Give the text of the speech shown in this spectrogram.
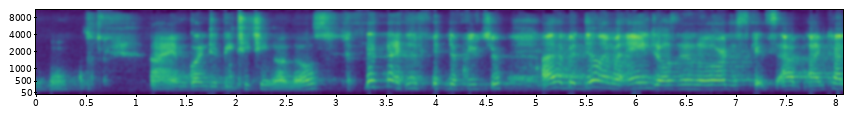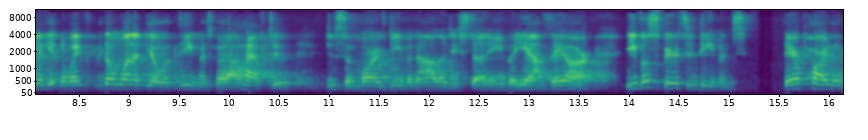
Mm-hmm. I am going to be teaching on those in the future. I have been dealing with angels, and then the Lord just gets, I'm, I'm kind of getting away. From, don't want to deal with demons, but I'll have to do some more demonology study. But yeah, they are evil spirits and demons. They're part of the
